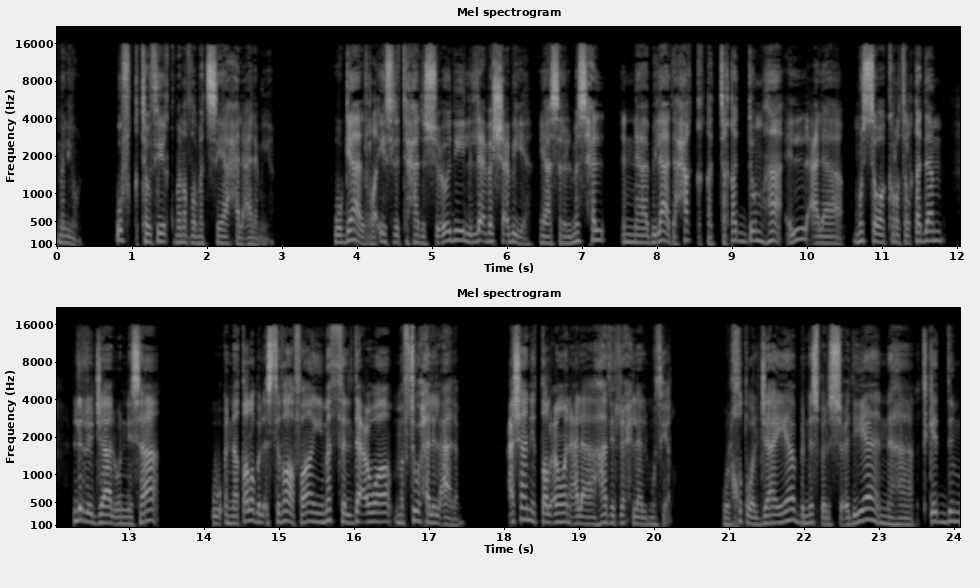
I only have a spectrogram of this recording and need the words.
مليون وفق توثيق منظمة السياحة العالمية. وقال رئيس الاتحاد السعودي للعبة الشعبية ياسر المسحل أن بلاده حققت تقدم هائل على مستوى كرة القدم للرجال والنساء وأن طلب الاستضافة يمثل دعوة مفتوحة للعالم عشان يطلعون على هذه الرحلة المثيرة. والخطوة الجاية بالنسبة للسعودية أنها تقدم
